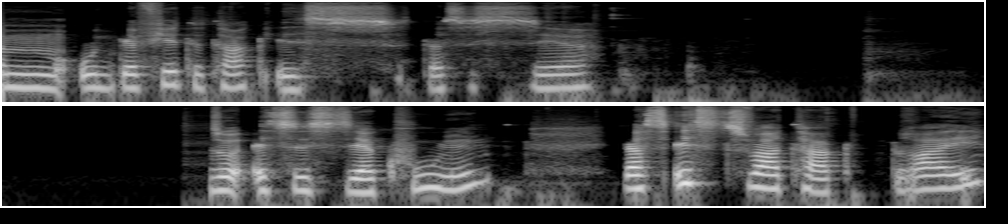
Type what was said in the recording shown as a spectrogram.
Ähm, und der vierte Tag ist, das ist sehr. Also es ist sehr cool. Das ist zwar Tag 3.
